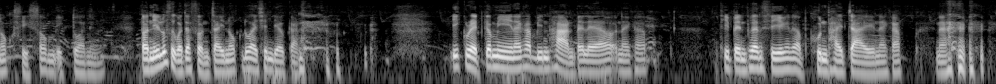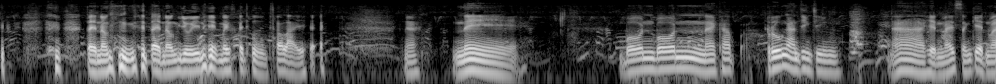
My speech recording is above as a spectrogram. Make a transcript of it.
นกสีส้มอีกตัวหนึ่ง ตอนนี้รู้สึกว่าจะสนใจนกด้วยเช่นเดียวกัน อีเกรดก็มีนะครับ บินผ่านไปแล้วนะครับ ที่เป็นเพื่อนซีกันกับคุณภายใจนะครับ นะ แต่น้องแต่น้องยุ้ยนี่ไม่ค่อยถูกเท่าไหร่นะนี่ บนบนนะครับ รู้งานจริง ๆ อ่า เห็นไหมสังเกตไหม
